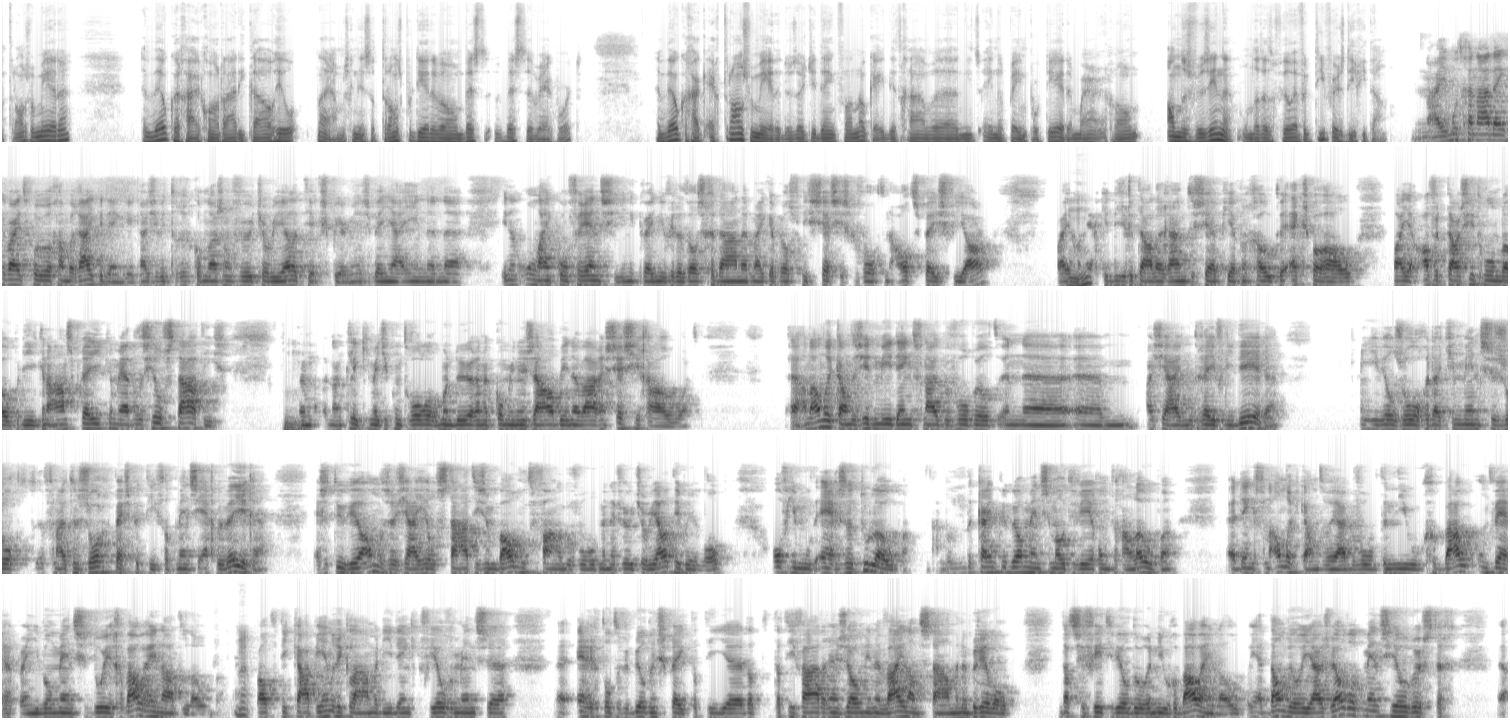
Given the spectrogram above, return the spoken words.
transformeren? En welke ga ik gewoon radicaal heel, nou ja, misschien is dat transporteren wel een best, beste werkwoord. En welke ga ik echt transformeren? Dus dat je denkt van oké, dit gaan we niet één op één importeren, maar gewoon anders verzinnen, omdat het veel effectiever is digitaal. Nou, je moet gaan nadenken waar je het voor wil gaan bereiken, denk ik. Als je weer terugkomt naar zo'n virtual reality experience, ben jij in een, uh, in een online conferentie. En ik weet niet of je dat wel eens gedaan hebt, maar ik heb wel eens van die sessies gevolgd in Altspace VR. Waar je mm echt je digitale ruimtes hebt. Je hebt een grote expohal waar je avatar ziet rondlopen die je kan aanspreken. Maar ja, dat is heel statisch. Hmm. En, dan klik je met je controller op een deur en dan kom je in een zaal binnen waar een sessie gehouden wordt. Uh, aan de andere kant, als je het meer denkt vanuit bijvoorbeeld een, uh, um, als jij moet revalideren. En je wil zorgen dat je mensen zorgt vanuit een zorgperspectief, dat mensen echt bewegen. is het natuurlijk heel anders als jij heel statisch een bal moet vangen, bijvoorbeeld met een virtual reality bril op. Of je moet ergens naartoe lopen. Nou, dan, dan kan je natuurlijk wel mensen motiveren om te gaan lopen. Uh, denk van de andere kant, wil jij bijvoorbeeld een nieuw gebouw ontwerpen en je wil mensen door je gebouw heen laten lopen. Ja. Altijd die KPN-reclame, die denk ik voor heel veel mensen uh, erg tot de verbeelding spreekt, dat die, uh, dat, dat die vader en zoon in een weiland staan met een bril op. Dat ze virtueel door een nieuw gebouw heen lopen. Ja, dan wil je juist wel dat mensen heel rustig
